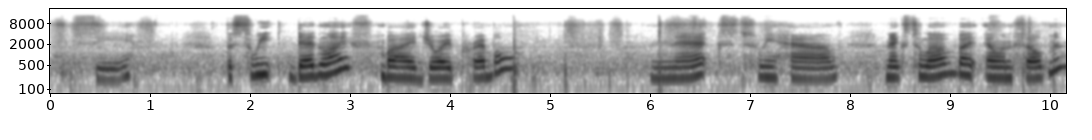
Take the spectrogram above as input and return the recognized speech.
see. The Sweet Dead Life by Joy Preble. Next, we have Next to Love by Ellen Feldman.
